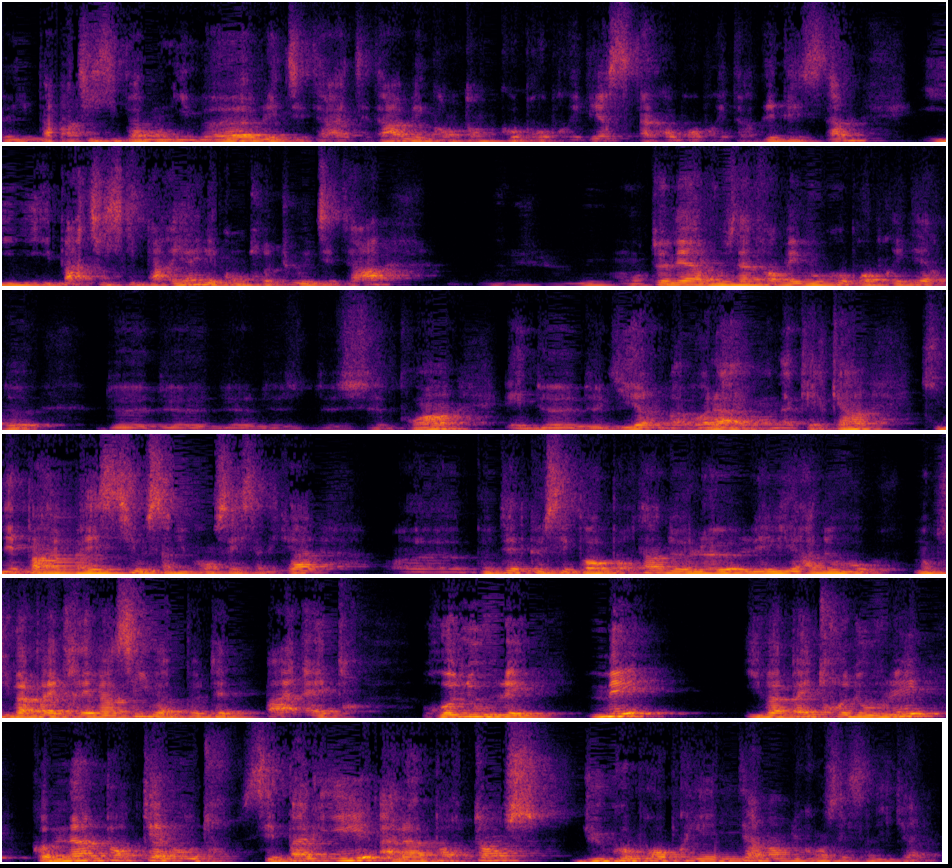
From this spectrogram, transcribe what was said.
euh, il participe à mon immeuble, etc., etc. Mais qu'en tant que copropriétaire, c'est un copropriétaire détestable, il, participe à rien, il est contre tout, etc. On tenait à vous informer, vos copropriétaires, de, ce point et de, dire, bah voilà, on a quelqu'un qui n'est pas investi au sein du conseil syndical, euh, peut-être que c'est pas opportun de l'élire à nouveau. Donc, il va pas être évincé, il va peut-être pas être renouvelé. Mais il ne va pas être renouvelé comme n'importe quel autre. Ce n'est pas lié à l'importance du copropriétaire membre du conseil syndical.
